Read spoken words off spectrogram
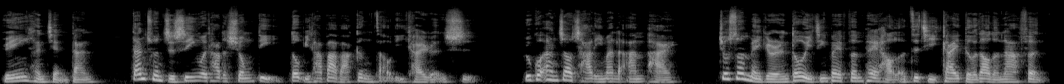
原因很简单，单纯只是因为他的兄弟都比他爸爸更早离开人世。如果按照查理曼的安排，就算每个人都已经被分配好了自己该得到的那份，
